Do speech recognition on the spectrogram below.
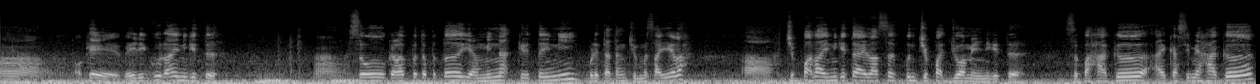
Ha, Okay, very good lah ini kereta. Ha, So, kalau betul-betul yang minat kereta ini Boleh datang cuma saya lah. Ha, Cepat lah ini kereta, I rasa pun cepat jual main ini kereta. Sebab harga, I kasih main harga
